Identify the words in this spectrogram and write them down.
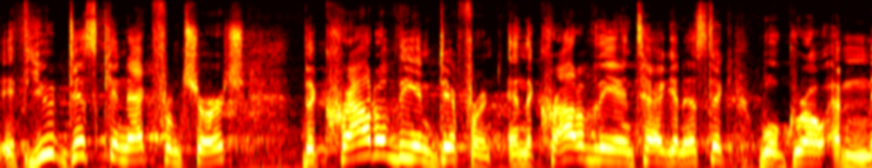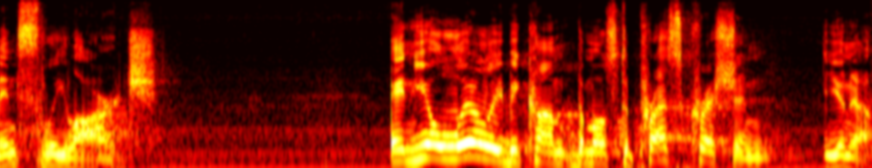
If you disconnect from church, the crowd of the indifferent and the crowd of the antagonistic will grow immensely large and you'll literally become the most depressed Christian you know.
